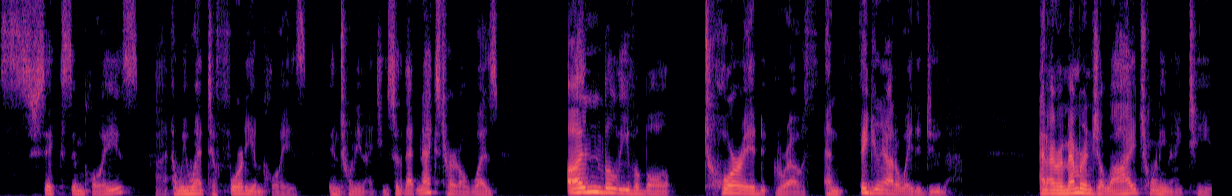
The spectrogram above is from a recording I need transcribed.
six employees. Uh, and we went to 40 employees in 2019. So that next hurdle was unbelievable, torrid growth and figuring out a way to do that. And I remember in July 2019,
